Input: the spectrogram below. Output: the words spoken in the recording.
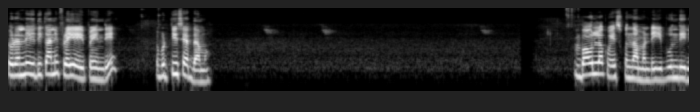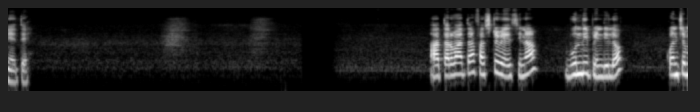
చూడండి ఇది కానీ ఫ్రై అయిపోయింది. ఇప్పుడు తీసేద్దాము. బౌల్లోకి వేసుకుందామండి ఈ బూందీని అయితే. ఆ తర్వాత ఫస్ట్ వేసిన బూందీ పిండిలో కొంచెం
